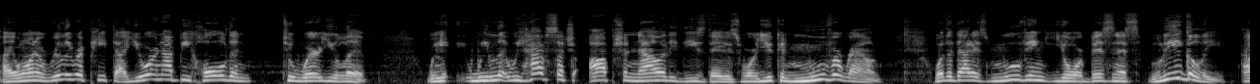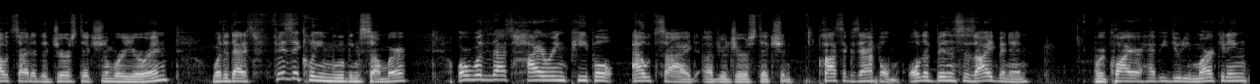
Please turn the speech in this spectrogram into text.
I want to really repeat that. You are not beholden to where you live. We, we, we have such optionality these days where you can move around, whether that is moving your business legally outside of the jurisdiction where you're in, whether that is physically moving somewhere, or whether that's hiring people outside of your jurisdiction. Classic example, all the businesses I've been in require heavy duty marketing,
